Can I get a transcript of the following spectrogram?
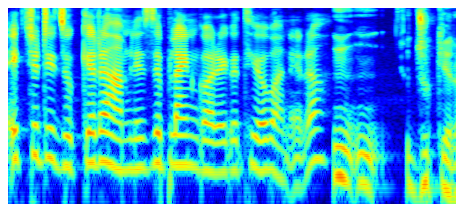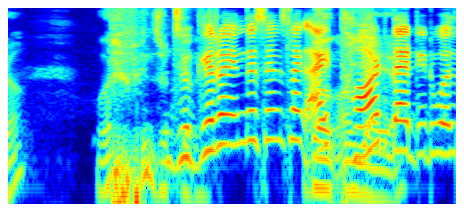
एकचोटि झुकेर हामीले जिपलाइन गरेको थियो भनेर? झुकेर? झुकेर in the sense like I thought. That it was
